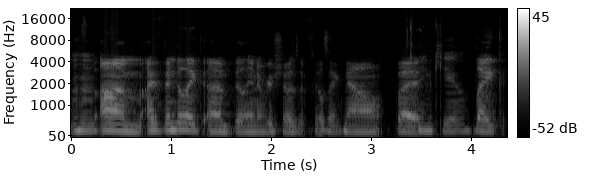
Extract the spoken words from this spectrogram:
hmm um, I've been to like a billion of your shows. It feels like now, but Thank you. like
